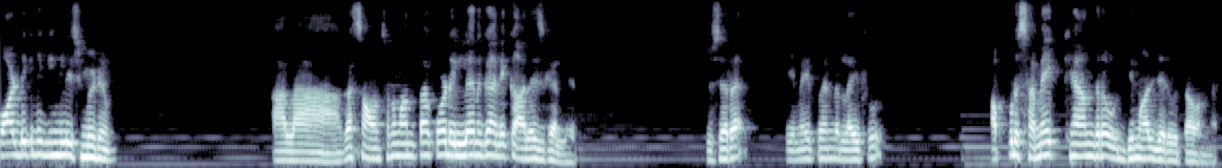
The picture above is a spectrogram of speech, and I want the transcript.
పాలిటెక్నిక్ ఇంగ్లీష్ మీడియం. అలాగా సంవత్సరం అంతా కూడా వెళ్ళాను కానీ కాలేజీకి వెళ్ళలేదు. చూసారా? ఏమైపోయింది లైఫ్? అప్పుడు సమైక్యాంధ్ర ఉద్యమాలు జరుగుతూ ఉన్నాయి.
